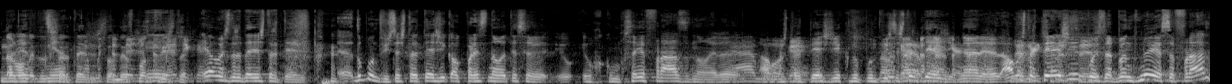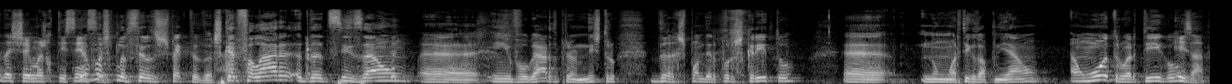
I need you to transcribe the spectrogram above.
Normalmente as estratégias são desse ponto de vista. É uma estratégia estratégica. Uh, do ponto de vista estratégico, ao que parece, não, atenção, eu, eu recomecei a frase, não era? Ah, bom, há uma okay. estratégia que, do ponto de vista okay, estratégico, okay, não era? Há uma estratégia, depois abandonei essa frase, deixei umas reticências. Eu vou esclarecer os espectadores. Quero falar da decisão uh, invulgar do Primeiro-Ministro de responder por escrito, num artigo de opinião, a um outro artigo Exato.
